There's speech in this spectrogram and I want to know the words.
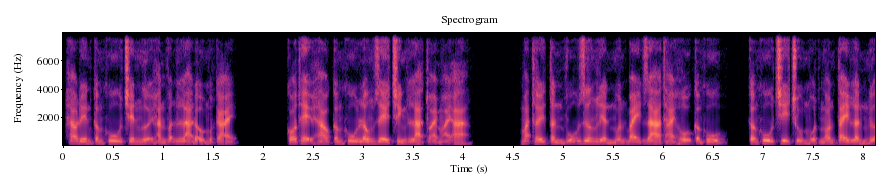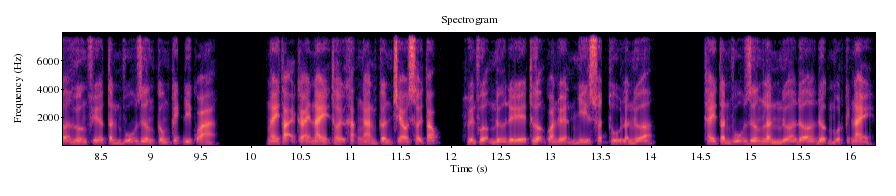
hao đến cấm khu trên người hắn vẫn là đầu một cái. Có thể hao cấm khu lông dê chính là thoải mái a. Mắt thấy tần vũ dương liền muốn bay ra thái hồ cấm khu cấm khu chi chủ một ngón tay lần nữa hướng phía tần vũ dương công kích đi qua. Ngay tại cái này thời khắc ngàn cân treo sợi tóc, huyền phượng nữ đế thượng quan huyện nhi xuất thủ lần nữa. Thay tần vũ dương lần nữa đỡ được một kích này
